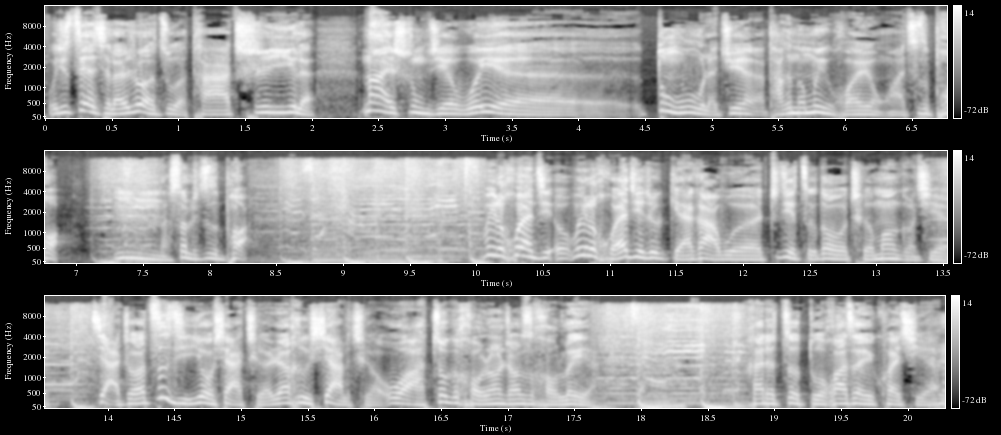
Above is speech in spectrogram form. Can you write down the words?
我就站起来让座，她迟疑了。那一瞬间，我也顿悟了，觉得她可能没有怀孕啊，就是胖。嗯，说的就是胖。为了缓解，呃为了缓解这个尴尬，我直接走到车门跟前，假装自己要下车，然后下了车。哇，做个好人真是好累呀、还得再多花这一块钱。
